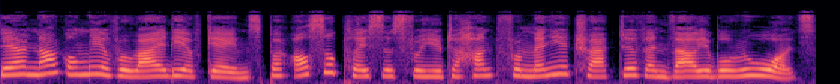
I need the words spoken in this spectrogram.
There are not only a variety of games but also places for you to hunt for many attractive and valuable rewards.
